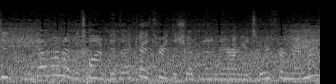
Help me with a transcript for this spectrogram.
Did that one at the time? Did they go through the Shepparton area too, from memory?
